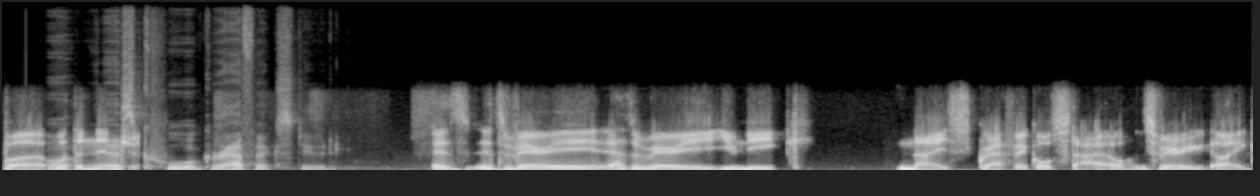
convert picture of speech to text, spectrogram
but with a Oh, it ninja. cool graphics, dude. It's it's very it has a very unique, nice graphical style. It's very like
